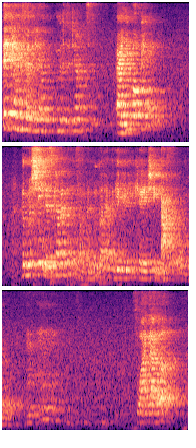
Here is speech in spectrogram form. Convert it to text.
They came and said to him, Mr. Johnson, are you okay? The machine is kind of doing something. We're gonna have to give you an EKG. I said, oh no. So I got up,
